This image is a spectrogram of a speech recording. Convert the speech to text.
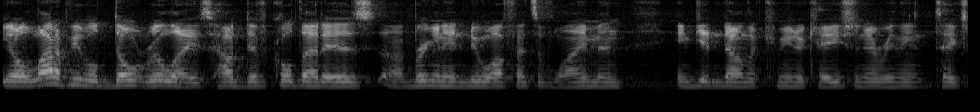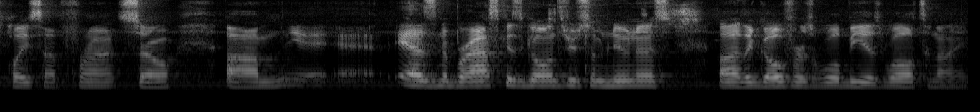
you know, a lot of people don't realize how difficult that is uh, bringing in new offensive linemen and getting down the communication, everything that takes place up front. So, um, as Nebraska's going through some newness, uh, the Gophers will be as well tonight.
